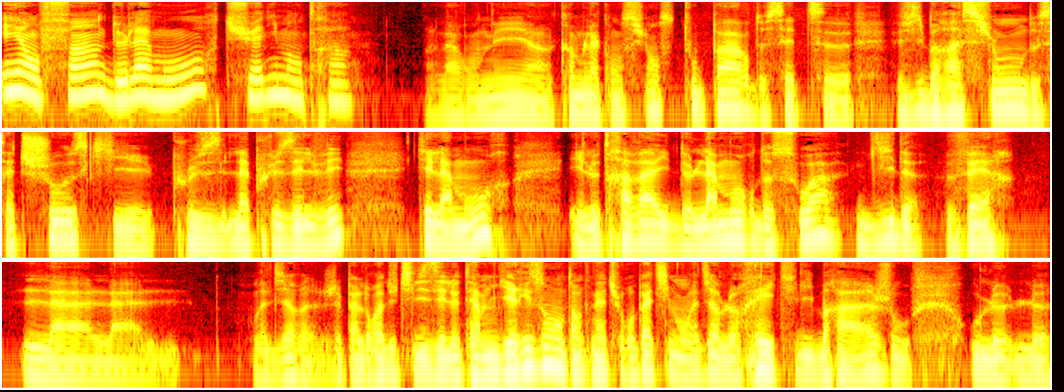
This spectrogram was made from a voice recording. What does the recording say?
Et enfin, de l'amour, tu alimenteras. Là, on est euh, comme la conscience, tout part de cette euh, vibration, de cette chose qui est plus, la plus élevée, qui est l'amour. Et le travail de l'amour de soi guide vers la, la, on va dire, j'ai pas le droit d'utiliser le terme guérison en tant que naturopathie, mais on va dire le rééquilibrage ou, le,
